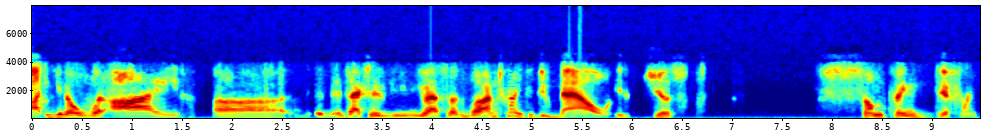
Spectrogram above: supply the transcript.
I, you know what I uh, it, it's actually you asked about what I'm trying to do now is just something different.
